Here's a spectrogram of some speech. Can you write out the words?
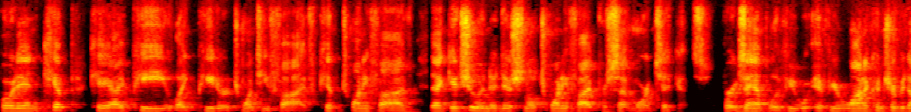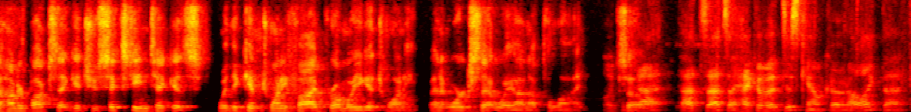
Put in KIP, KIP, like Peter 25, KIP 25. That gets you an additional 25% more tickets. For example, if you if you want to contribute 100 bucks, that gets you 16 tickets. With the KIP 25 promo, you get 20, and it works that way on up the line. Look so, at that. That's that's a heck of a discount code. I like that.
